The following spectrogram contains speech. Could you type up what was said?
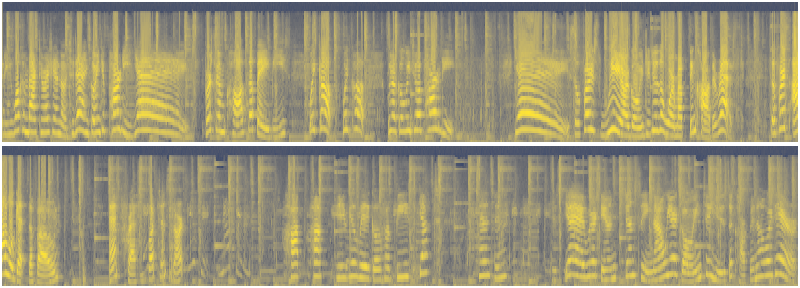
everybody, welcome back to my channel. Today I'm going to party, yay! First I'm called the babies. Wake up, wake up, we are going to a party. Yay! So first we are going to do the warm up, then call the rest. So first I will get the phone and press button start. Hop, hop, give you wiggle, puppy scout. Yay, we're dan- dancing. Now we are going to use the carpet over there.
